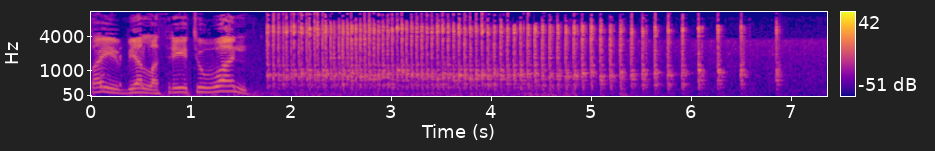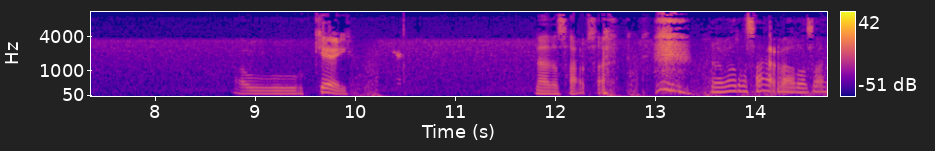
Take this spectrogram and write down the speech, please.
طيب يلا 3 2 1 أوكي. هذا صعب صعب مرة صعب مرة صعب.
